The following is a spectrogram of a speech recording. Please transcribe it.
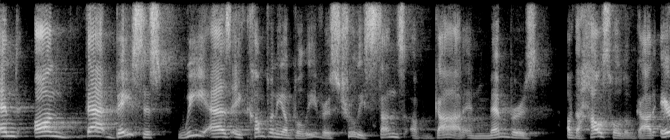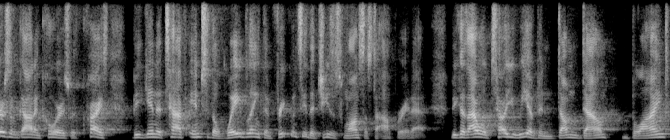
And on that basis, we as a company of believers, truly sons of God and members of the household of God, heirs of God and co-heirs with Christ, begin to tap into the wavelength and frequency that Jesus wants us to operate at. Because I will tell you, we have been dumbed down, blind,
